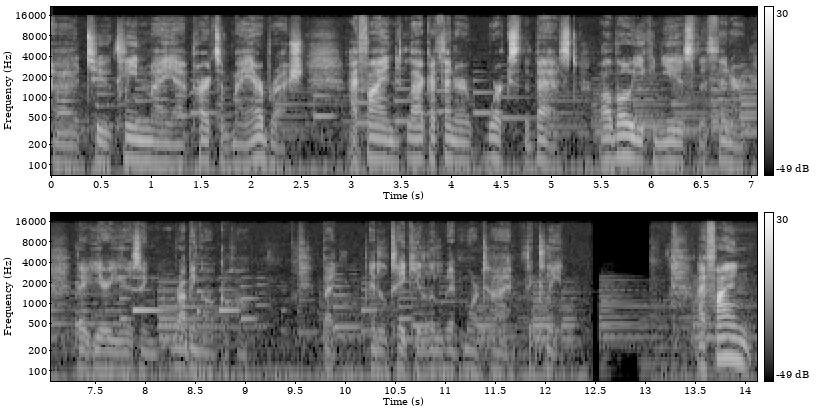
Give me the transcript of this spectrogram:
uh, to clean my uh, parts of my airbrush. I find lacquer thinner works the best, although you can use the thinner that you're using rubbing alcohol, but it'll take you a little bit more time to clean. I find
